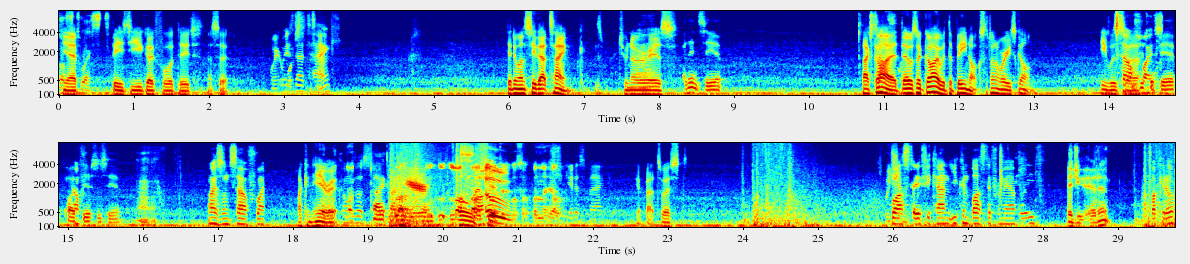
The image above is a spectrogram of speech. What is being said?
okay. Yeah. Southwest. Beezy, you go forward, dude. That's it. Where, Where's where's that tank? tank? Did anyone see that tank? Do you know where he No. is? I didn't see it. That guy. South- There was a guy with the Beanox. I don't know where he's gone. He was. South Uh, Just West. up here. Pipe South- is here. Mm. Eyes on southwest. I can hear it. Come with us. Tank. Here. Oh, Oh, was up on the hill. Get us back. Get back, Twist. We Blast should- it if you can. You can blast it from here, I believe. Did you hit it? Fuck it up.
